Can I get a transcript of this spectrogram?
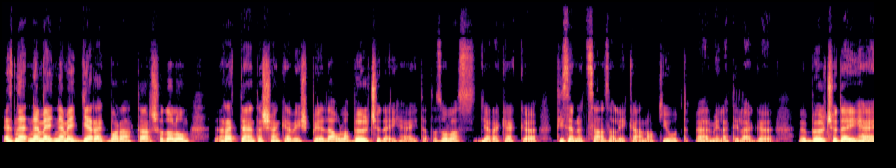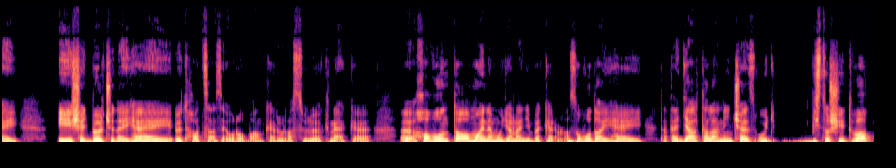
ez ne, nem, egy, nem egy gyerekbarát társadalom, rettenetesen kevés például a bölcsödei hely, tehát az olasz gyerekek 15%-ának jut elméletileg bölcsödei hely, és egy bölcsödei hely 5-600 euróban kerül a szülőknek. Havonta majdnem ugyanannyibe kerül az óvodai hely, tehát egyáltalán nincs ez úgy biztosítva.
